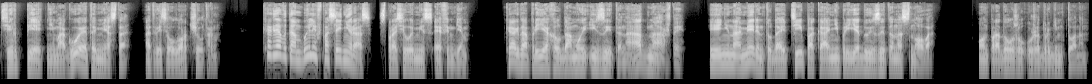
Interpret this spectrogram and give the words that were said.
«Терпеть не могу это место», — ответил лорд Чилтерн. «Когда вы там были в последний раз?» — спросила мисс Эффингем. «Когда приехал домой из Итана, однажды. И не намерен туда идти, пока не приеду из Итана снова». Он продолжил уже другим тоном.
